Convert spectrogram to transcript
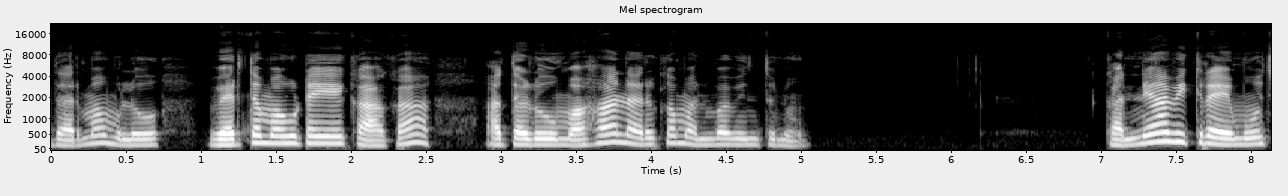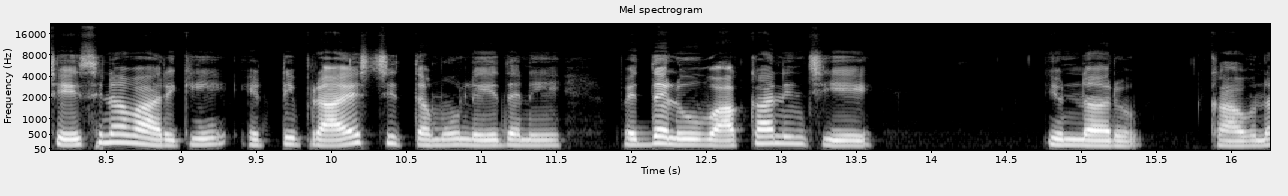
ధర్మములు వ్యర్థమగుటయే కాక అతడు మహా విక్రయము కన్యావిక్రయము చేసినవారికి ఎట్టి ప్రాయశ్చిత్తము లేదని పెద్దలు వాకానించి యున్నారు. కావున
